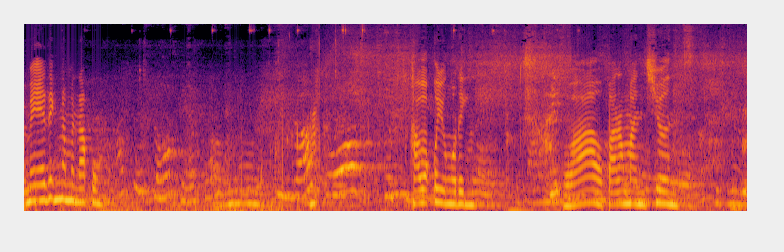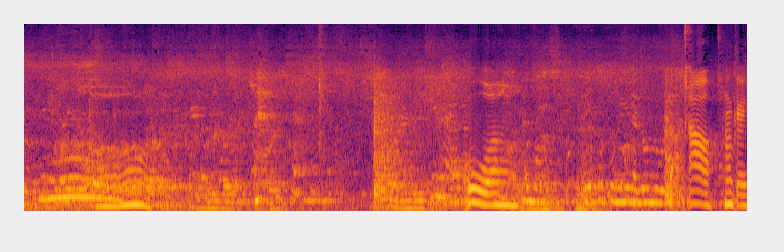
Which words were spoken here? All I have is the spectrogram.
May erik naman ako. Hawak ko yung ring. Wow, parang mansion. Oh. Wow. Oh, okay.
